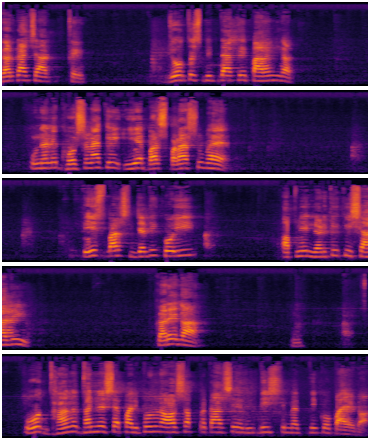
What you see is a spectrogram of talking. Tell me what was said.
गर्गाचार्य थे। ज्योतिष विद्या के पारंगत। उन्होंने घोषणा की यह वर्ष बड़ा शुभ है। इस वर्ष यदि कोई अपनी लड़की की शादी करेगा, वो धन धन्य से परिपूर्ण और सब प्रकार से रिद्धि को पाएगा।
